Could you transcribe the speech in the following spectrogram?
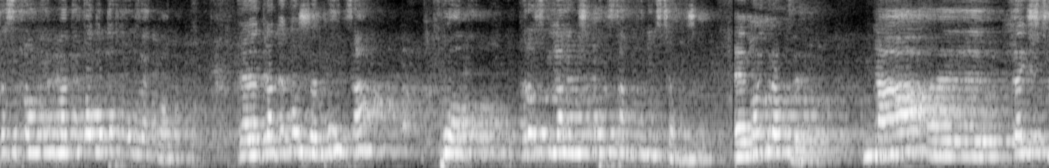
ze strony układu oddechowego. E, dlatego, że płuca, płowo rozwijają się pod sam koniec ciąży. E, moi drodzy, na e, wejściu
